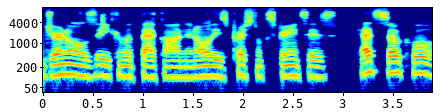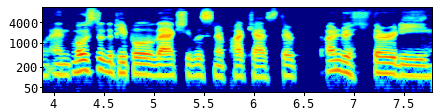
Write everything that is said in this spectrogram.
journals that you can look back on and all these personal experiences. That's so cool. And most of the people that actually listen to our podcast, they're under 30,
